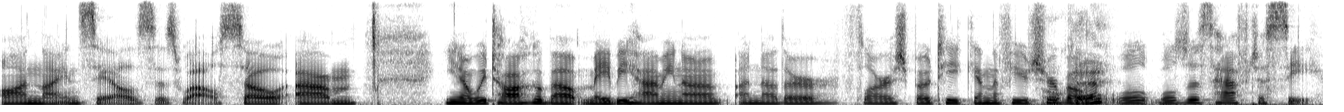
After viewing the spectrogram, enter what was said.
online sales as well. So. Um, you know, we talk about maybe having a another Flourish boutique in the future, okay. but we'll we'll just have to see.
